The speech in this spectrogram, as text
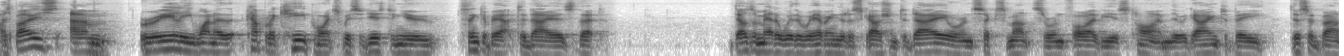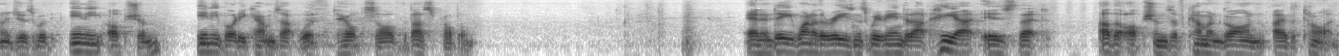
I suppose um, really one of a couple of key points we're suggesting you think about today is that it doesn't matter whether we're having the discussion today or in six months or in five years' time, there are going to be disadvantages with any option anybody comes up with to help solve the bus problem. And indeed, one of the reasons we've ended up here is that other options have come and gone over time.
